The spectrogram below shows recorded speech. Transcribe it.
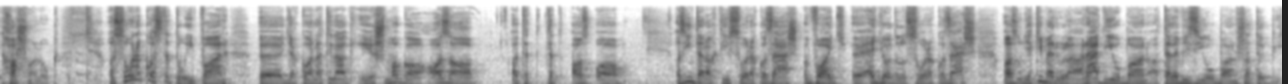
hasonlók. A szórakoztatóipar ö, gyakorlatilag, és maga az a, a tehát, tehát az a, az interaktív szórakozás, vagy egyoldalú szórakozás, az ugye kimerül a rádióban, a televízióban, stb.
